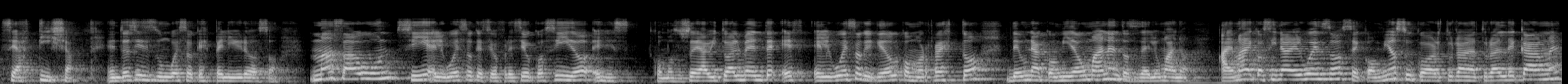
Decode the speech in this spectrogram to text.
se astilla. Entonces es un hueso que es peligroso. Más aún si el hueso que se ofreció cocido es como sucede habitualmente, es el hueso que quedó como resto de una comida humana, entonces el humano, además de cocinar el hueso, se comió su cobertura natural de carne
